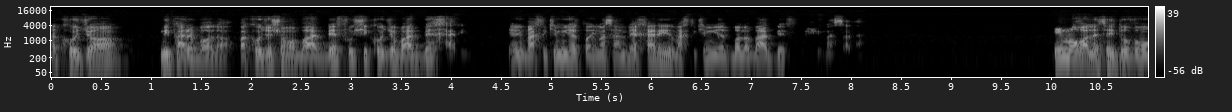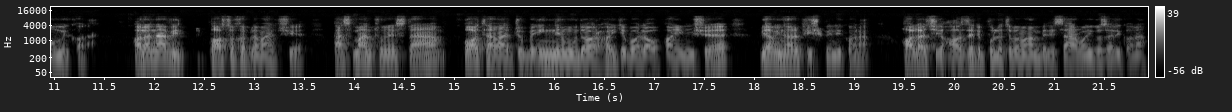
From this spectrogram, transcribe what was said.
و کجا میپره بالا و کجا شما باید بفروشی کجا باید بخری. یعنی وقتی که میاد پایین مثلا بخری وقتی که میاد بالا باید بفروشی مثلا. این مقالطه دومو می‌کنن. حالا نوید پاسخ به من چیه؟ پس من تونستم با توجه به این نمودارهایی که بالا و پایین میشه بیام اینا رو پیش بینی کنم. حالا چی؟ حاضری پولتو به من بدی سرمایه گذاری کنم؟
